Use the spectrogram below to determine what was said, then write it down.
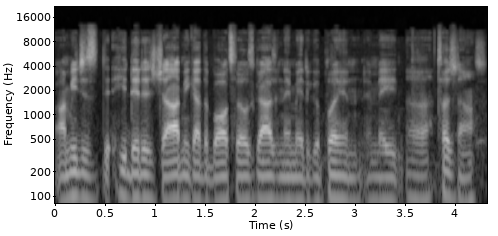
um, he just he did his job. He got the ball to those guys, and they made a good play and, and made uh, touchdowns.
